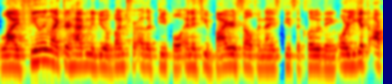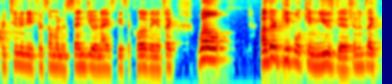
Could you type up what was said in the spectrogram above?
life feeling like they're having to do a bunch for other people and if you buy yourself a nice piece of clothing or you get the opportunity for someone to send you a nice piece of clothing it's like well other people can use this and it's like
